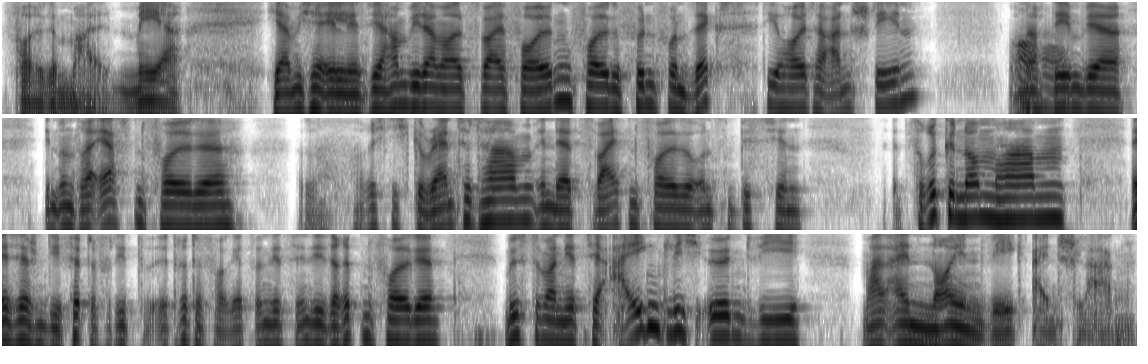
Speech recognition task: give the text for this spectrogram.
Folge mal mehr. Ja, Michael, jetzt, wir haben wieder mal zwei Folgen, Folge 5 und 6, die heute anstehen. Und Aha. nachdem wir in unserer ersten Folge also richtig gerantet haben, in der zweiten Folge uns ein bisschen zurückgenommen haben. Das ist ja schon die vierte, die dritte Folge jetzt. Und jetzt in die dritten Folge müsste man jetzt ja eigentlich irgendwie mal einen neuen Weg einschlagen.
